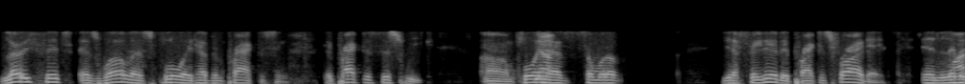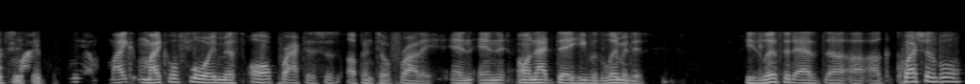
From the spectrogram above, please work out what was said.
Larry Fitz as well as Floyd have been practicing. They practiced this week. Um, Floyd Now- has somewhat of yes, they did. They practiced Friday and limited. My- They Yeah, Mike Michael Floyd missed all practices up until Friday, and and on that day he was limited. He's listed as the, uh, a questionable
